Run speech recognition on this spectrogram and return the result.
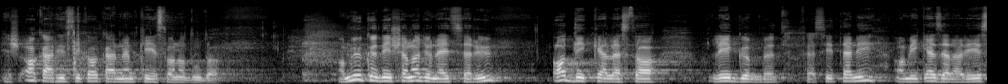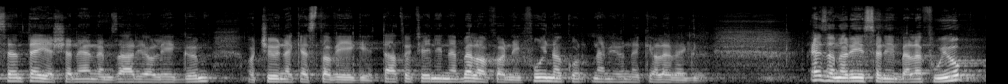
És akár hiszik, akár nem, kész van a duda. A működése nagyon egyszerű, addig kell ezt a léggömböt feszíteni, amíg ezen a részen teljesen el nem zárja a léggömb a csőnek ezt a végét. Tehát, hogyha én innen bele akarnék fújni, akkor nem jön neki a levegő. Ezen a részen én belefújok,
